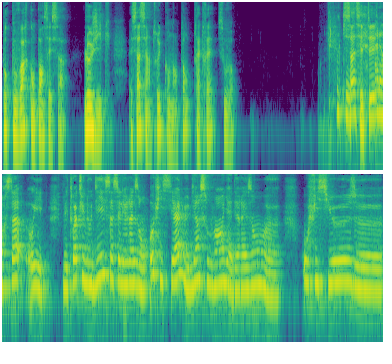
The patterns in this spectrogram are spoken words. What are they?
pour pouvoir compenser ça. Logique. Et ça, c'est un truc qu'on entend très très souvent. Ça, c'était. Alors ça, oui. Mais toi, tu nous dis, ça, c'est les raisons officielles, mais bien souvent, il y a des raisons euh, officieuses, euh,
